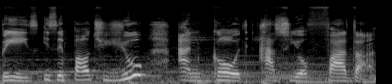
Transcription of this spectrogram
based. It's about you and God as your Father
